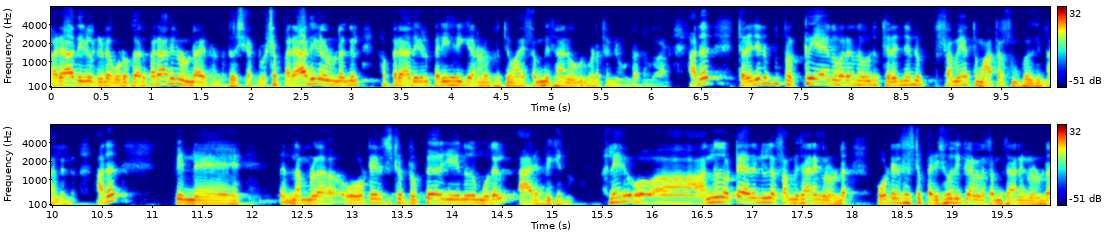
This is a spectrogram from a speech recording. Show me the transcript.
പരാതികൾക്കിട കൊടുക്കാതെ പരാതികൾ ഉണ്ടായിട്ടുണ്ട് തീർച്ചയായിട്ടും. പക്ഷേ പരാതികൾ ഉണ്ടെങ്കിൽ ആ പരാതികൾ പരിഹരിക്കാനുള്ള കൃത്യമായ സംവിധാനവും ഇവിടെ തന്നെ ഉണ്ടെന്നുള്ളതാണ് അത് തിരഞ്ഞെടുപ്പ് പ്രക്രിയ എന്ന് പറയുന്ന ഒരു തിരഞ്ഞെടുപ്പ് സമയത്ത് മാത്രം സംഭവിക്കുന്നതല്ലല്ലോ. അത് പിന്നെ നമ്മൾ വോട്ടേഴ്സ് പ്രിപ്പയർ ചെയ്യുന്നത് മുതൽ ആരംഭിക്കുന്നു. അല്ലെ അന്ന് തൊട്ടേ അതിനുള്ള സംവിധാനങ്ങളുണ്ട്. വോട്ടേഴ്സ് ലിസ്റ്റ് പരിശോധിക്കാനുള്ള സംവിധാനങ്ങളുണ്ട്.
